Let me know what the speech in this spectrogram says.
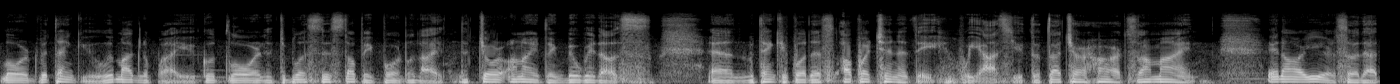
Lord, we thank you, we magnify you, good Lord, that you bless this topic for tonight, that your anointing be with us. And we thank you for this opportunity. We ask you to touch our hearts, our mind, and our ears so that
